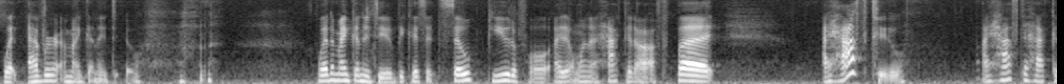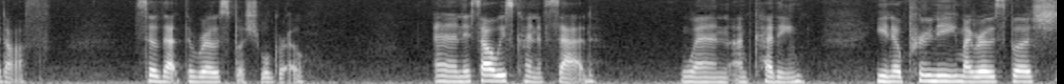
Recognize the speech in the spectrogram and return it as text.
Whatever am I going to do? what am I going to do? Because it's so beautiful. I don't want to hack it off. But I have to. I have to hack it off so that the rose bush will grow. And it's always kind of sad when I'm cutting, you know, pruning my rose bush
